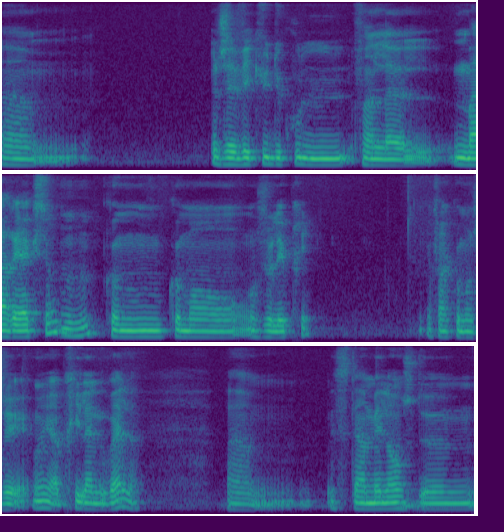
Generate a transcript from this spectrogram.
Euh, j'ai vécu du coup enfin, ma réaction, mhm. comme, comment je l'ai pris. Enfin, comment j'ai oui, appris la nouvelle. Euh, c'était un mélange de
